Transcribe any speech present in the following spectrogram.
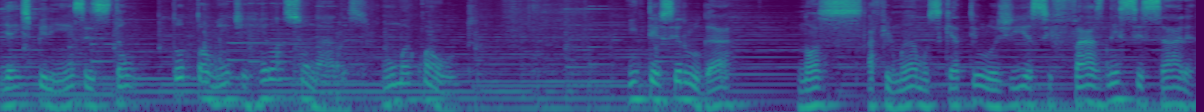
e a experiência estão totalmente relacionadas uma com a outra. Em terceiro lugar, nós afirmamos que a teologia se faz necessária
